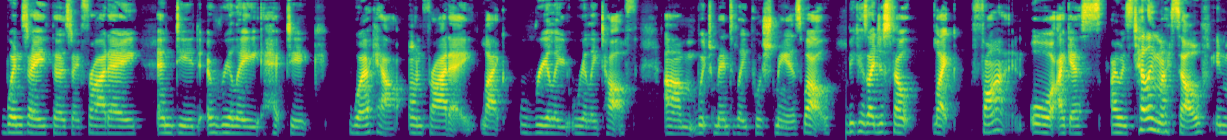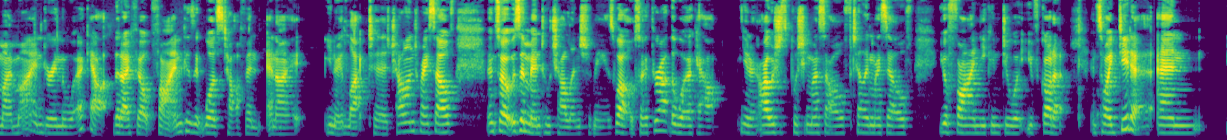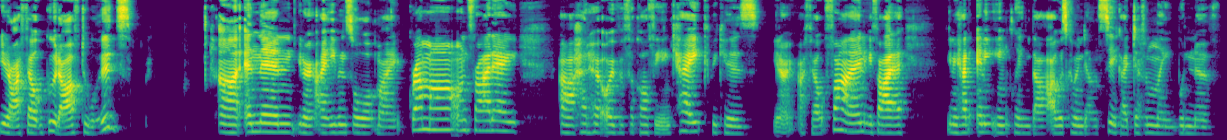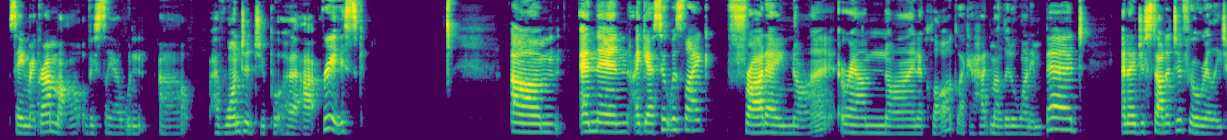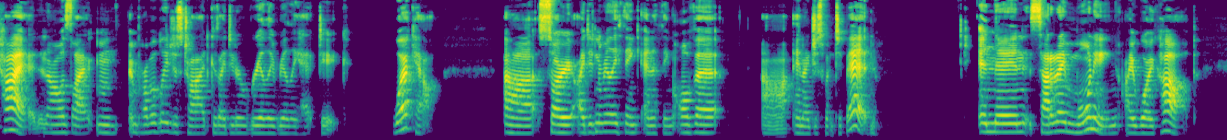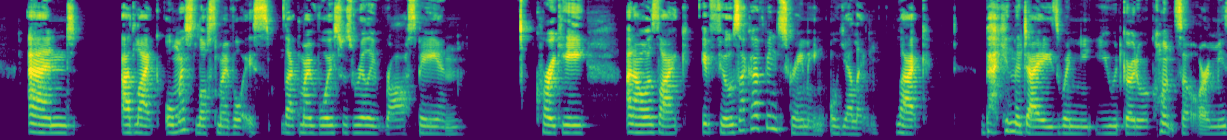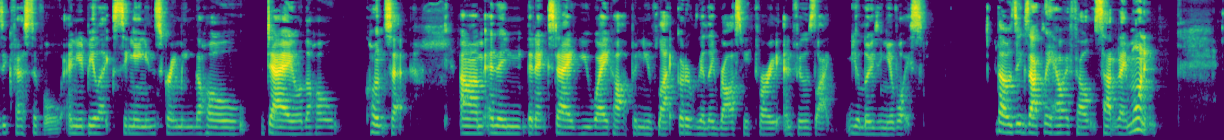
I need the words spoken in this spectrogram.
Wednesday, Thursday, Friday, and did a really hectic workout on Friday, like really, really tough, um, which mentally pushed me as well because I just felt like fine. Or I guess I was telling myself in my mind during the workout that I felt fine because it was tough and, and I, you know, like to challenge myself. And so it was a mental challenge for me as well. So throughout the workout, you know, I was just pushing myself, telling myself, you're fine, you can do it, you've got it. And so I did it. And, you know, I felt good afterwards. Uh, and then, you know, I even saw my grandma on Friday, uh, had her over for coffee and cake because, you know, I felt fine. If I, you know, had any inkling that I was coming down sick, I definitely wouldn't have seen my grandma. Obviously, I wouldn't uh, have wanted to put her at risk. Um, and then I guess it was like Friday night around nine o'clock. Like I had my little one in bed and I just started to feel really tired. And I was like, mm, I'm probably just tired because I did a really, really hectic workout. Uh, so I didn't really think anything of it. Uh, and I just went to bed. And then Saturday morning, I woke up and I'd like almost lost my voice. Like my voice was really raspy and croaky. And I was like, it feels like I've been screaming or yelling. Like back in the days when you would go to a concert or a music festival and you'd be like singing and screaming the whole day or the whole concert. Um, and then the next day you wake up and you've like got a really raspy throat and feels like you're losing your voice. That was exactly how I felt Saturday morning.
